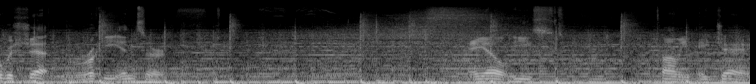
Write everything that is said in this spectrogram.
Bichette, rookie insert. AL East, Tommy H.A.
